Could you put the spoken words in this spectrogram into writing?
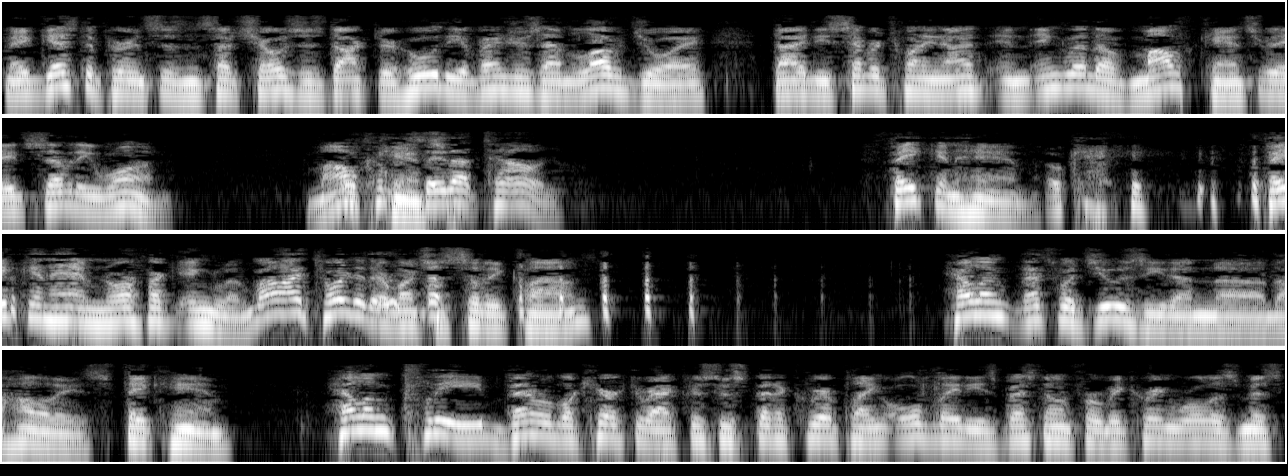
made guest appearances in such shows as Doctor Who, The Avengers, and Lovejoy. Died December 29th in England of mouth cancer at age 71. Mouth oh, come cancer. say that town. Fakenham. Okay. Fakenham, Norfolk, England. Well, I told you they're a bunch of silly clowns. Helen, that's what Jews eat on uh, the holidays, fake ham. Helen Kleeb, venerable character actress who spent a career playing old ladies, best known for a recurring role as Miss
